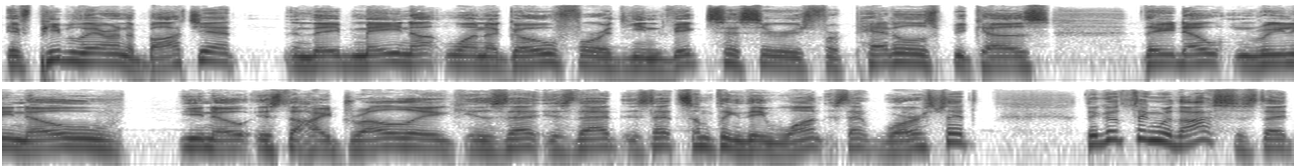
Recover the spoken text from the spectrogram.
if people are on a budget and they may not want to go for the Invicta series for pedals because they don't really know, you know, is the hydraulic, is that is that is that something they want? Is that worth it? The good thing with us is that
